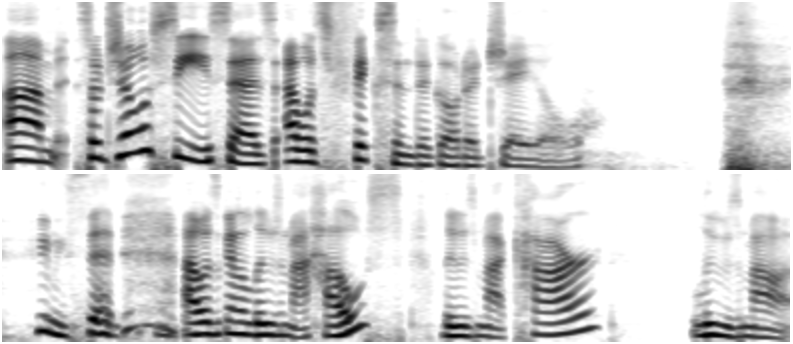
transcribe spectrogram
Um, so Joe C says, I was fixing to go to jail. and he said, I was going to lose my house, lose my car, lose my,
